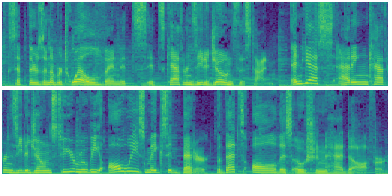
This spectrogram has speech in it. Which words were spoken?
Except there's a number 12, and it's it's Catherine Zeta-Jones this time. And yes, adding Catherine Zeta-Jones to your movie always makes it better, but that's all this Ocean had to offer.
